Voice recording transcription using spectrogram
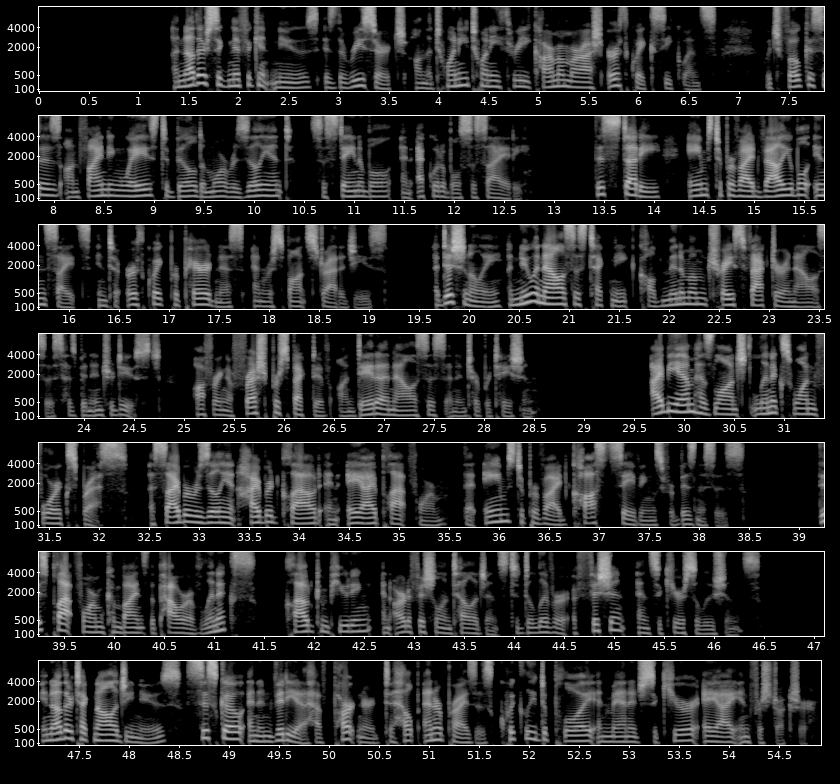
Another significant news is the research on the 2023 Kahramanmaraş earthquake sequence, which focuses on finding ways to build a more resilient, sustainable, and equitable society. This study aims to provide valuable insights into earthquake preparedness and response strategies. Additionally, a new analysis technique called minimum trace factor analysis has been introduced, offering a fresh perspective on data analysis and interpretation. IBM has launched Linux One 4 Express, a cyber resilient hybrid cloud and AI platform that aims to provide cost savings for businesses. This platform combines the power of Linux, cloud computing, and artificial intelligence to deliver efficient and secure solutions. In other technology news, Cisco and NVIDIA have partnered to help enterprises quickly deploy and manage secure AI infrastructure.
